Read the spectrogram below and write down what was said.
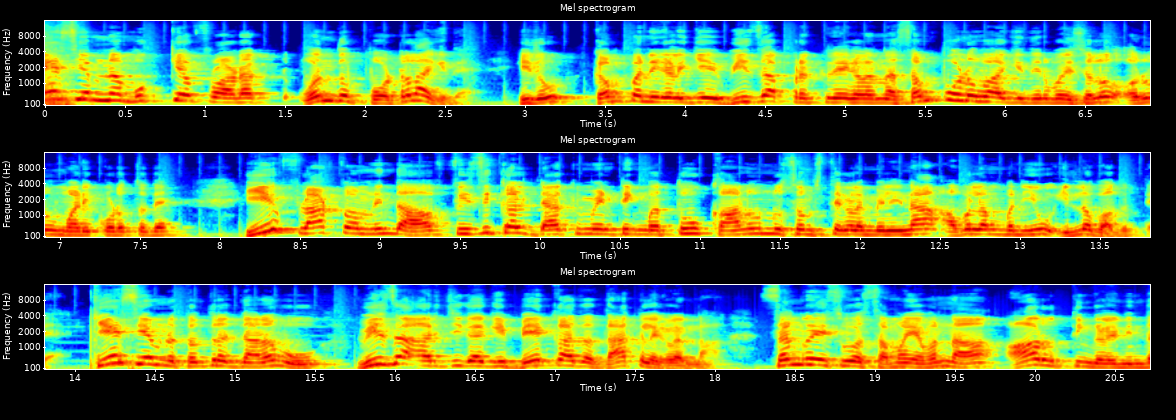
ಕೆಸಿಎಂನ ಮುಖ್ಯ ಪ್ರಾಡಕ್ಟ್ ಒಂದು ಪೋರ್ಟಲ್ ಆಗಿದೆ. ಇದು ಕಂಪನಿಗಳಿಗೆ ವೀಸಾ ಪ್ರಕ್ರಿಯೆಗಳನ್ನು ಸಂಪೂರ್ಣವಾಗಿ ನಿರ್ವಹಿಸಲು ಅನುವು ಮಾಡಿಕೊಡುತ್ತದೆ. ಈ ಪ್ಲಾಟ್ಫಾರ್ಮ್ನಿಂದ ಫಿಸಿಕಲ್ ಡಾಕ್ಯುಮೆಂಟಿಂಗ್ ಮತ್ತು ಕಾನೂನು ಸಂಸ್ಥೆಗಳ ಮೇಲಿನ ಅವಲಂಬನೆಯೂ ಇಲ್ಲವಾಗುತ್ತೆ. ಕೆಸಿಎಂನ ತಂತ್ರಜ್ಞಾನವು ವೀಸಾ ಅರ್ಜಿಗಾಗಿ ಬೇಕಾದ ದಾಖಲೆಗಳನ್ನು ಸಂಗ್ರಹಿಸುವ ಸಮಯವನ್ನು ಆರು ತಿಂಗಳಿನಿಂದ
